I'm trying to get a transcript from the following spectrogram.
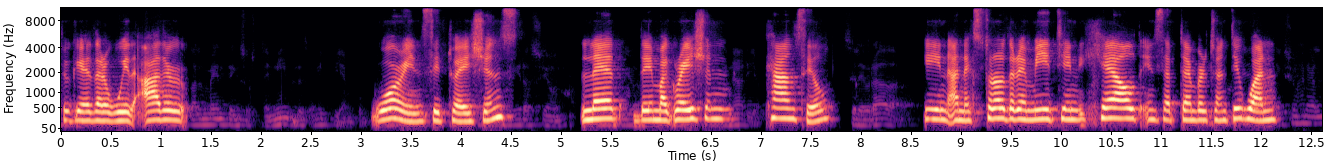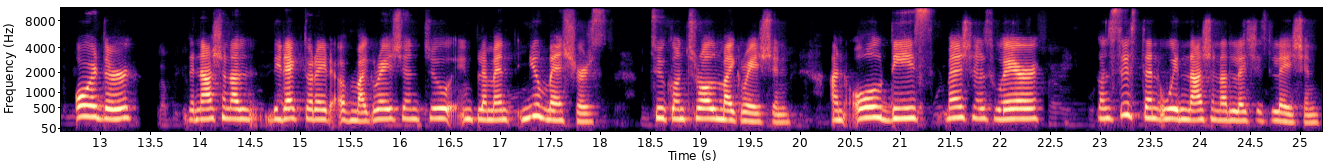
together with other worrying situations, led the Immigration Council in an extraordinary meeting held in September 21, order the National Directorate of Migration to implement new measures to control migration. And all these measures were consistent with national legislation.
